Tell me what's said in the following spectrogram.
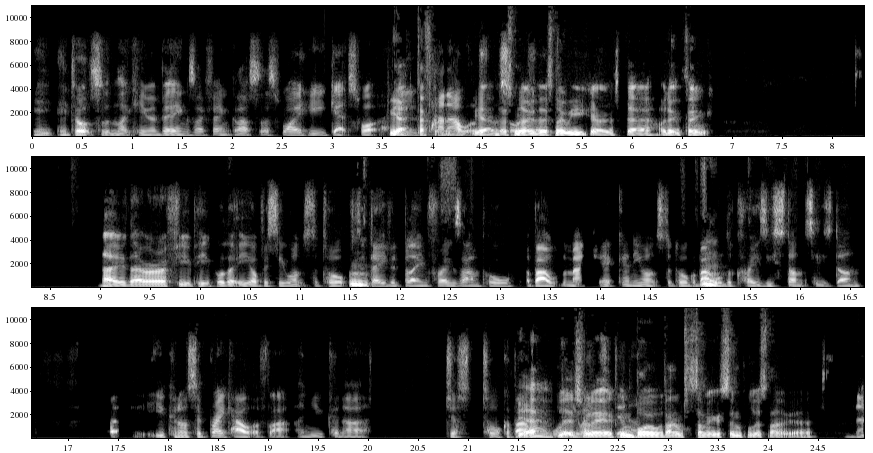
he he talks to them like human beings. I think that's that's why he gets what Yeah, he definitely. out of yeah, there's no there's no ego there. I don't think. No, there are a few people that he obviously wants to talk to. Mm. David Blaine, for example, about the magic, and he wants to talk about Mm. all the crazy stunts he's done. But you can also break out of that, and you can uh, just talk about yeah, literally, it can boil down to something as simple as that. Yeah.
